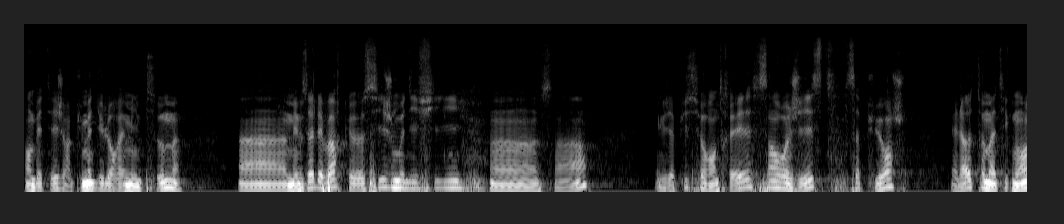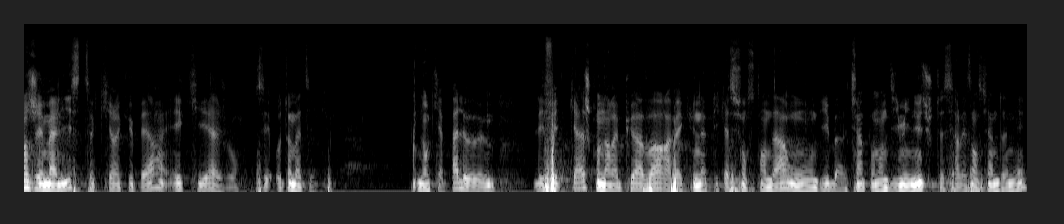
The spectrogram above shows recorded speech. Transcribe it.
embêté, j'aurais pu mettre du lorem ipsum. Euh, mais vous allez voir que si je modifie euh, ça, et que j'appuie sur Entrée, ça enregistre, ça purge, et là automatiquement j'ai ma liste qui récupère et qui est à jour. C'est automatique. Donc il n'y a pas l'effet de cache qu'on aurait pu avoir avec une application standard où on dit bah, tiens pendant 10 minutes je te sers les anciennes données.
